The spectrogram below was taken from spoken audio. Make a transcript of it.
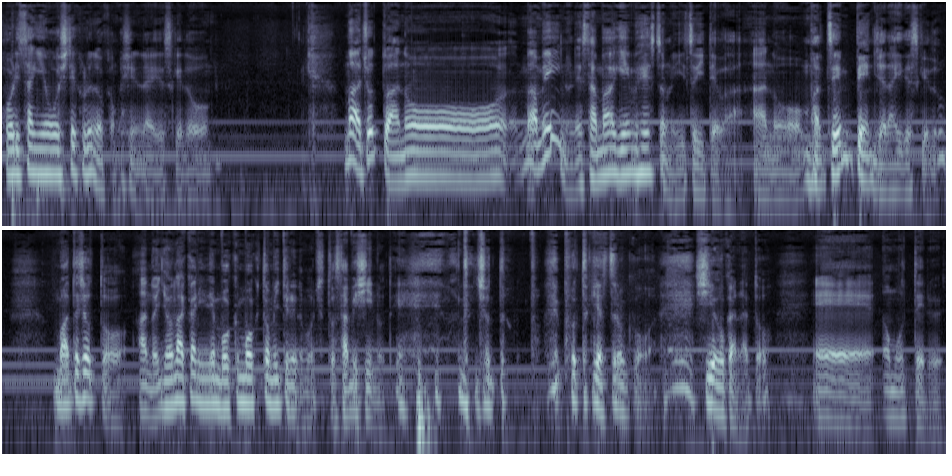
掘り下げをしてくるのかもしれないですけど、まあちょっとあのー、まあメインのね、サマーゲームフェストについては、あのー、まあ全編じゃないですけど、またちょっと、あの、夜中にね、黙々と見てるのもちょっと寂しいので またちょっと、ポッドキャスト録音はしようかなと、えー、思ってる、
